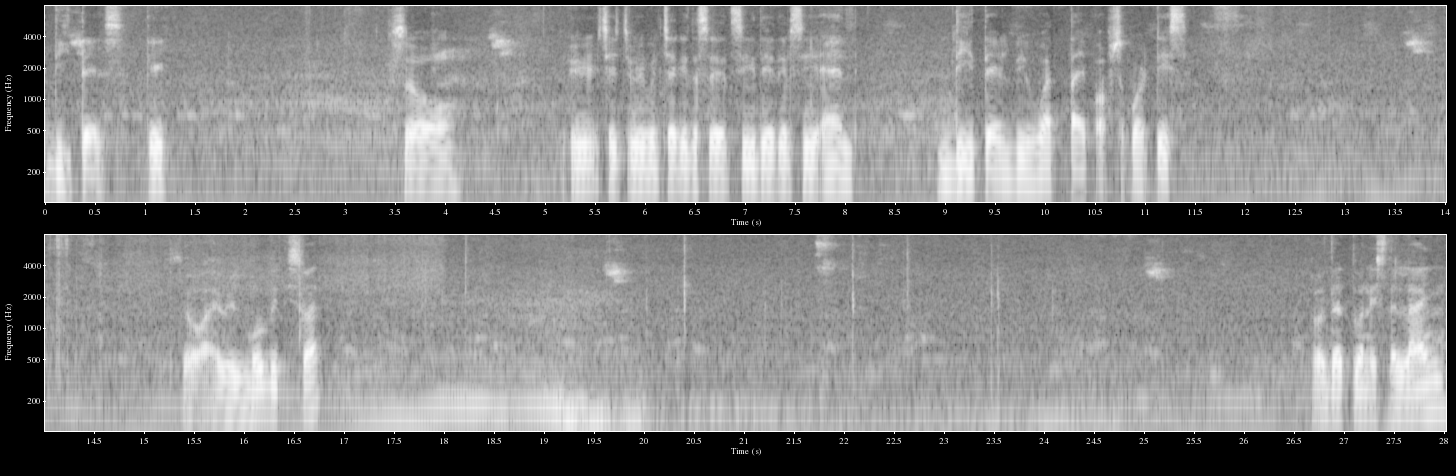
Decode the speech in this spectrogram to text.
details. Okay. So we, we will check it the C detail C and detail view what type of support is. So I will move it this one. So that one is the line.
